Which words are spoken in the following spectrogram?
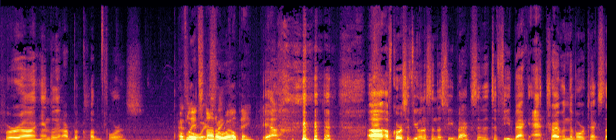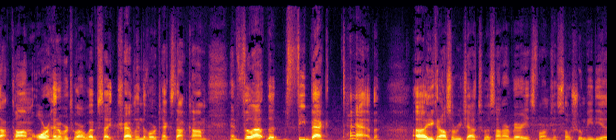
for uh, handling our book club for us. As Hopefully, it's always, not a thank Royal you. Pain. Yeah. uh, of course, if you want to send us feedback, send it to feedback at travelingthevortex.com or head over to our website, travelingthevortex.com, and fill out the feedback tab. Uh, you can also reach out to us on our various forms of social media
